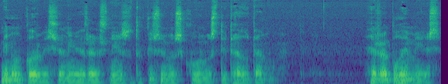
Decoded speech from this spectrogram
Minun korvissani eräs niin sanottu kysymys kuulosti tältä. Herra puhemies,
